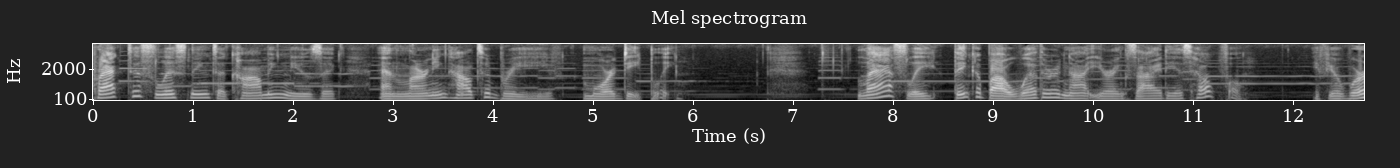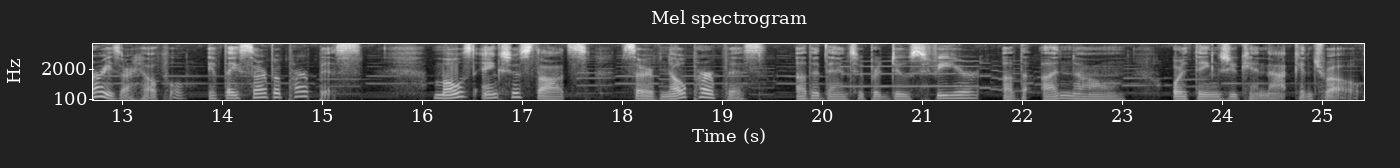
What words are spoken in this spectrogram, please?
Practice listening to calming music and learning how to breathe more deeply. Lastly, think about whether or not your anxiety is helpful. If your worries are helpful, if they serve a purpose. Most anxious thoughts serve no purpose other than to produce fear of the unknown or things you cannot control.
